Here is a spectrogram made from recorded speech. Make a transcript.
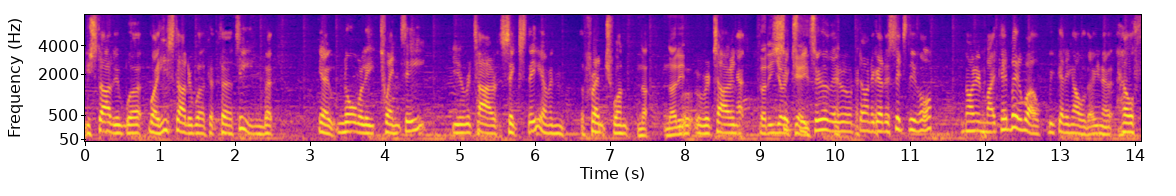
you started work. Well, he started work at thirteen, but you know, normally twenty, you retire at sixty. I mean, the French one No, not were in, were retiring at Not in your case. sixty-two. They don't want to go to sixty-four. Not in my case, but well, we're getting older. You know, health,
